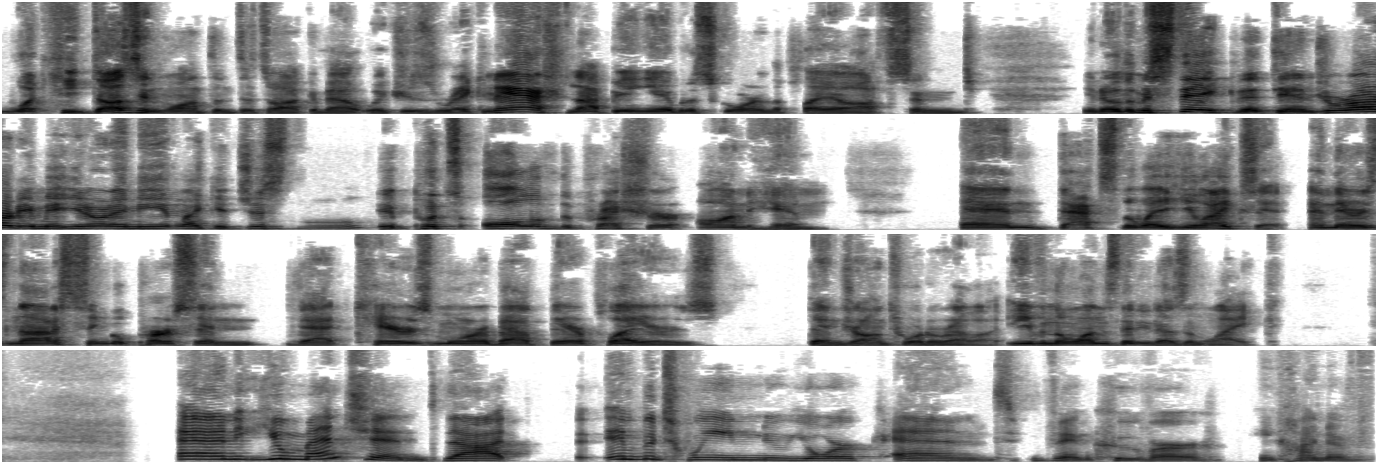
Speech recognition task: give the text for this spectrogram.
what he doesn't want them to talk about, which is Rick Nash not being able to score in the playoffs and you know the mistake that Dan Girardi made. You know what I mean? Like it just mm-hmm. it puts all of the pressure on him. And that's the way he likes it. And there is not a single person that cares more about their players than John Tortorella, even the ones that he doesn't like. And you mentioned that in between New York and Vancouver, he kind of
